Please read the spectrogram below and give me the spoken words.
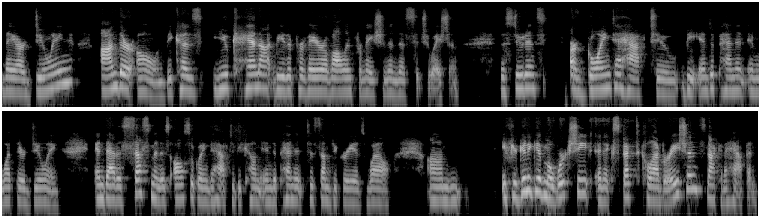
they are doing on their own because you cannot be the purveyor of all information in this situation. The students are going to have to be independent in what they're doing. And that assessment is also going to have to become independent to some degree as well. Um, if you're going to give them a worksheet and expect collaboration, it's not going to happen.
